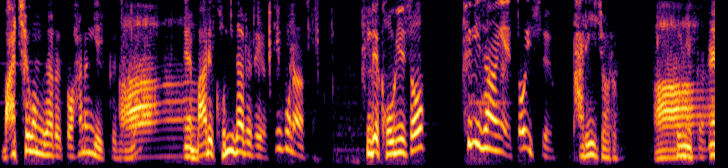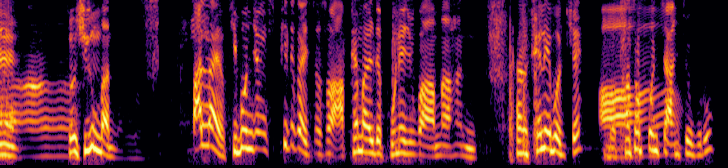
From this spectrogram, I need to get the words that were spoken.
마체 검사를 또 하는 게 있거든요. 아, 네, 말이 검사를 해요. 뛰고 나서. 근데 거기서 특이사항에 떠 있어요. 다리 절음. 아, 보니까, 예. 저 지금 봤네요. 그거. 빨라요. 기본적인 스피드가 있어서 앞에 말들 보내주고 아마 한, 한 세네 번째? 뭐 아. 다섯 번째 안쪽으로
